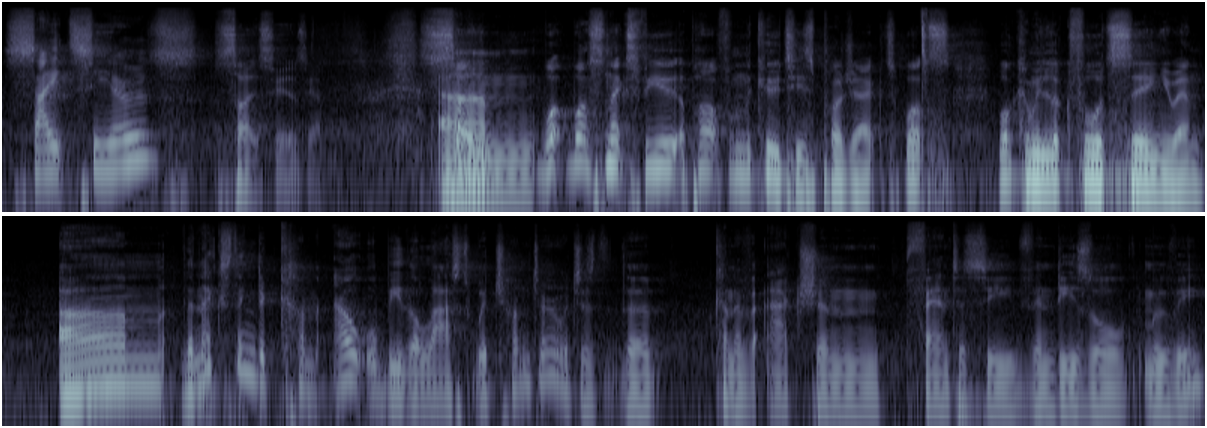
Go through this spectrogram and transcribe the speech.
Sightseers. Sightseers, yeah. So, Um, what, what's next for you apart from the Cooties project? What's what can we look forward to seeing you in? Um, the next thing to come out will be The Last Witch Hunter, which is the kind of action fantasy Vin Diesel movie.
